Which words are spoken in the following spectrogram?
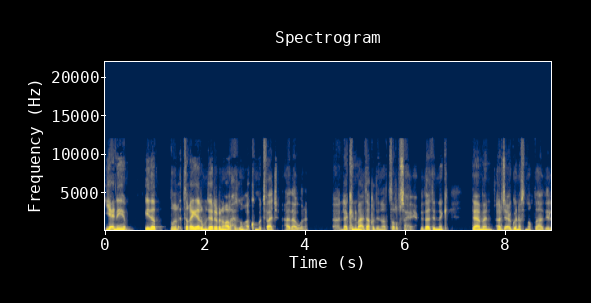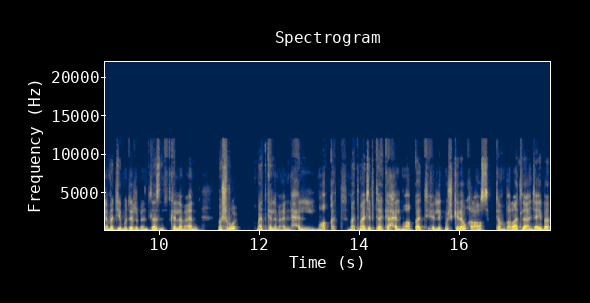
يعني إذا تغير المدرب أنا ما راح اكون متفاجئ هذا اولا. لكن ما أعتقد انه تصرف صحيح. بالذات إنك دائما أرجع أقول نفس النقطة هذه لما تجيب مدرب أنت لازم تتكلم عن مشروع. ما تتكلم عن حل مؤقت. ما ما جبته كحل مؤقت يحل لك مشكلة وخلاص كم مباراة لا جايبه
